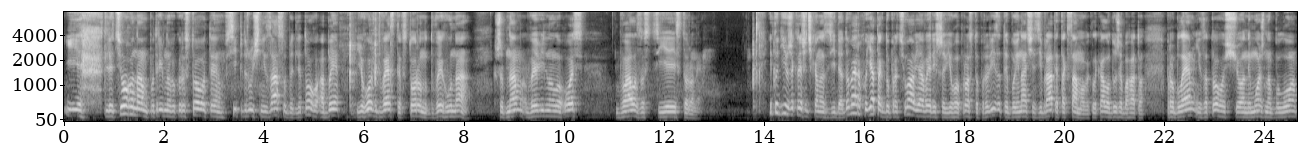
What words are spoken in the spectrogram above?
І для цього нам потрібно використовувати всі підручні засоби для того, аби його відвести в сторону двигуна, щоб нам вивільнило ось вал з цієї сторони. І тоді вже кришечка у нас зійде доверху. Я так допрацював, я вирішив його просто прорізати, бо іначе зібрати так само викликало дуже багато проблем із-за того, що не можна було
